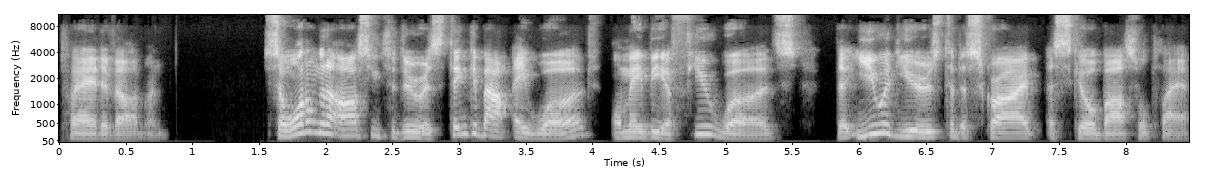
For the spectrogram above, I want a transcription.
player development. So, what I'm going to ask you to do is think about a word or maybe a few words that you would use to describe a skilled basketball player.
